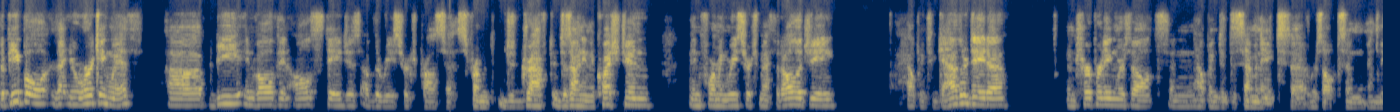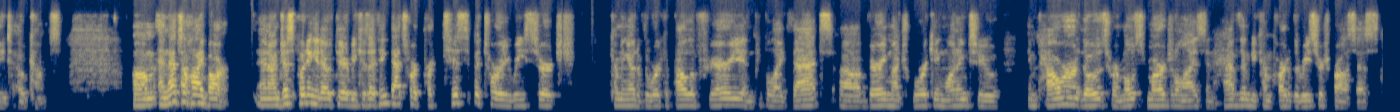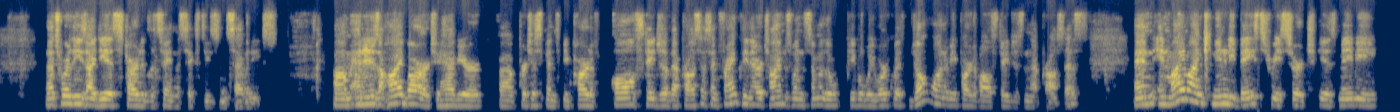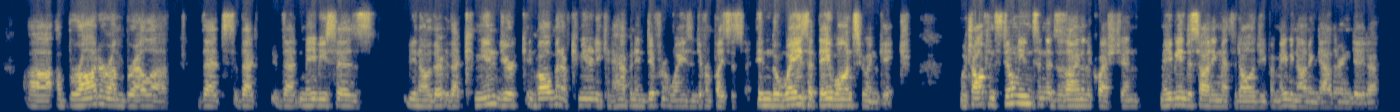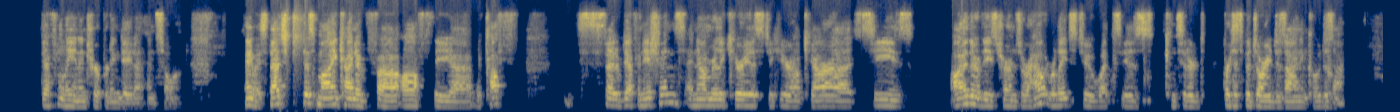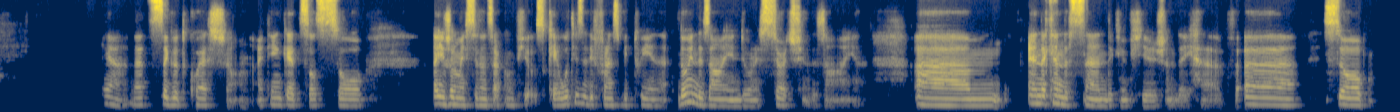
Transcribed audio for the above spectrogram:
the people that you're working with uh, be involved in all stages of the research process, from draft designing the question, informing research methodology, helping to gather data, interpreting results, and helping to disseminate uh, results and, and, lead to outcomes. Um, and that's a high bar. And I'm just putting it out there because I think that's where participatory research coming out of the work of Paulo Freire and people like that, uh, very much working, wanting to empower those who are most marginalized and have them become part of the research process. That's where these ideas started, let's say in the 60s and 70s. Um, and it is a high bar to have your uh, participants be part of all stages of that process. And frankly, there are times when some of the people we work with don't want to be part of all stages in that process. And in my mind, community-based research is maybe uh, a broader umbrella that that that maybe says you know that community your involvement of community can happen in different ways in different places in the ways that they want to engage which often still means in the design of the question maybe in deciding methodology but maybe not in gathering data definitely in interpreting data and so on. Anyways that's just my kind of uh, off the uh, the cuff set of definitions. And now i'm really curious to hear how Chiara sees either of these terms or how it relates to what is considered participatory design and co-design? Yeah, that's a good question. I think it's also, usually my students are confused. Okay, what is the difference between doing design, doing research in design? Um, and I can understand the confusion they have. Uh, so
